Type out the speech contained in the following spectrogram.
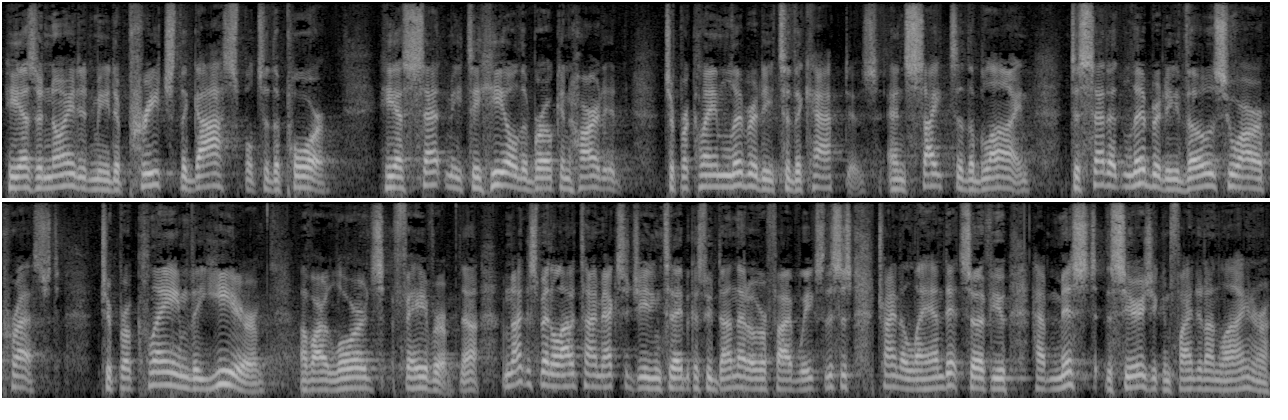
He has anointed me to preach the gospel to the poor. He has sent me to heal the brokenhearted, to proclaim liberty to the captives and sight to the blind, to set at liberty those who are oppressed, to proclaim the year of our Lord's favor. Now, I'm not going to spend a lot of time exegeting today because we've done that over five weeks. This is trying to land it. So if you have missed the series, you can find it online or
